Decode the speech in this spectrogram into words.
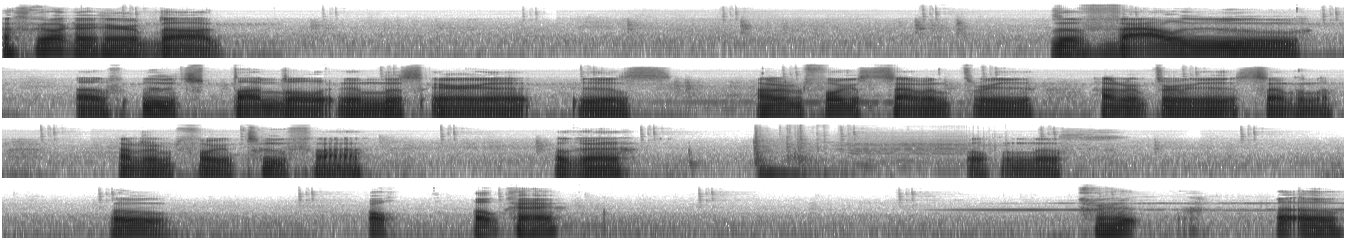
I feel like I hear a dog. The value of each bundle in this area is 147.3, 138.7, 142.5. Okay. Open this. Oh. Oh, okay. Great. Uh-oh.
